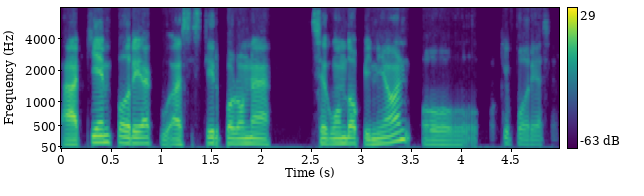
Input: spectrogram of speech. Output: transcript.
¿A quién podría asistir por una segunda opinión o qué podría hacer?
